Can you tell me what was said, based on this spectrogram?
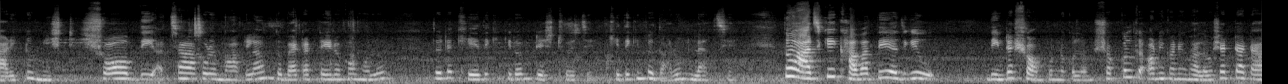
আর একটু মিষ্টি। সব দিয়ে আচ্ছা করে মাখলাম। তো ব্যাটারটা এরকম হলো। তো এটা খেয়ে দেখি কীরকম টেস্ট হয়েছে। খেতে কিন্তু দারুণ লাগছে। তো আজকে খাওয়াতে আজকে দিনটা সম্পূর্ণ করলাম। সকলকে অনেক অনেক ভালোবাসা। টাটা।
